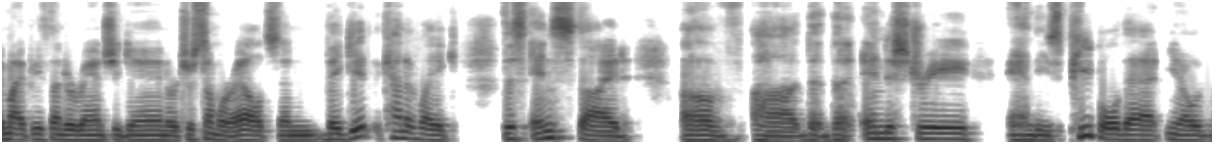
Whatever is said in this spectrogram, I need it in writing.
it might be Thunder Ranch again or to somewhere else. And they get kind of like this inside of uh the the industry and these people that, you know,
